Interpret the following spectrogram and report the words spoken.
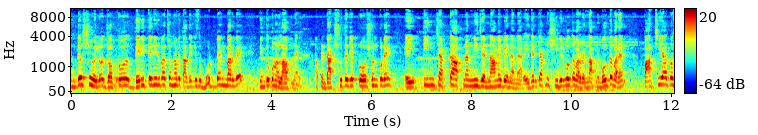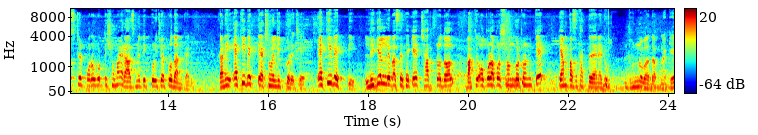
উদ্দেশ্য হলো যত দেরিতে নির্বাচন হবে, তাদের কিছু ভোট ব্যাংক বাড়বে, কিন্তু কোনো লাভ নাই। আপনি ডাকসুতে যে প্রহসন করে এই তিন চারটা আপনার নিজের নামে বেনামে, আর এদেরকে আপনি শিবির বলতে পারবেন না, আপনি বলতে পারেন, পাঁচই আগস্টের পরবর্তী সময় রাজনৈতিক পরিচয় প্রদানকারী। কারণ এই একই ব্যক্তি একসময় লিগ করেছে। একই ব্যক্তি লিগেল লেবাসে থেকে ছাত্র দল বাকি অপর অপর সংগঠনকে ক্যাম্পাসে থাকতে দেয় না ধন্যবাদ আপনাকে।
